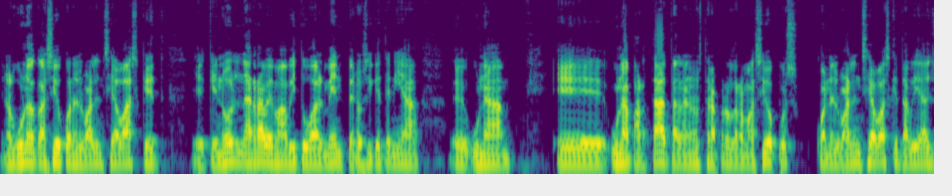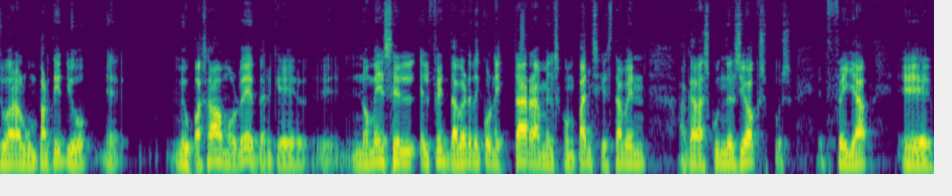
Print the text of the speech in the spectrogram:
en alguna ocasió quan el València Bàsquet, eh, que no el narràvem habitualment, però sí que tenia eh, una, eh, un apartat a la nostra programació, pues, quan el València Bàsquet havia de jugar algun partit, jo eh, m'ho passava molt bé, perquè eh, només el, el fet d'haver de connectar amb els companys que estaven a cadascun dels jocs pues, et feia, eh,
